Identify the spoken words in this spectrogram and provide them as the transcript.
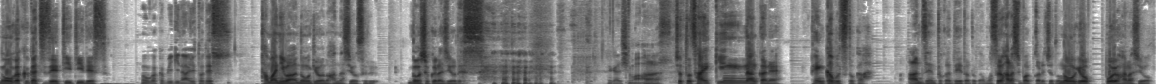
農学ガチ勢 TT です。農学ビギナーゆとです。たまには農業の話をする農食ラジオです。お願いしはます。い。ちょっと最近なんかね、添加物とか安全とかデータとか、まあそういう話ばっかりちょっと農業っぽい話を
